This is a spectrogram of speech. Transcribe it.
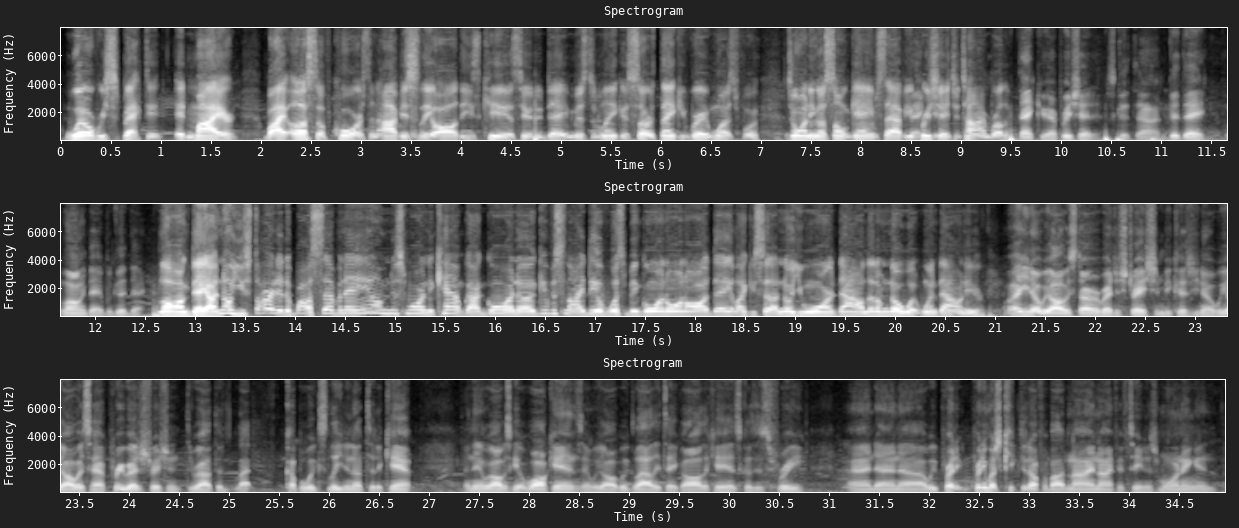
well respected, admired by us, of course, and obviously all these kids here today. Mr. Lincoln, sir, thank you very much for joining us on Game Savvy. Thank appreciate you. your time, brother. Thank you. I appreciate it. It's a good time. Good day. Long day, but good day. Long day. I know you started about 7 a.m. this morning. The camp got going. Uh, give us an idea of what's been going on all day. Like you said, I know you worn down. Let them know what went down here. Well, you know, we always start with registration because, you know, we always have pre-registration throughout the like, couple weeks leading up to the camp. And then we always get walk-ins, and we all we gladly take all the kids because it's free. And then uh, we pretty pretty much kicked it off about 9, 9.15 this morning, and,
